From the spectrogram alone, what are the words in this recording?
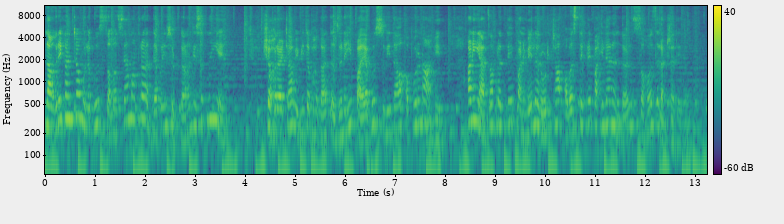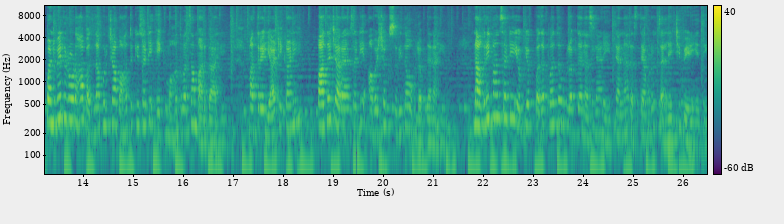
नागरिकांच्या मूलभूत समस्या मात्र अद्यापही सुटताना दिसत नाहीयेत. शहराच्या विविध भागात अजूनही पायाभूत सुविधा अपूर्ण आहेत आणि याचा प्रत्यय पनवेल रोडच्या अवस्थेकडे पाहिल्यानंतर सहज लक्षात येतो. पनवेल रोड हा बदलापूरच्या वाहतुकीसाठी एक महत्त्वाचा मार्ग आहे. मात्र या ठिकाणी पादचाऱ्यांसाठी आवश्यक सुविधा उपलब्ध नाहीत. नागरिकांसाठी योग्य पदपथ उपलब्ध नसल्याने त्यांना रस्त्यावरून चालण्याची वेळ येते.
